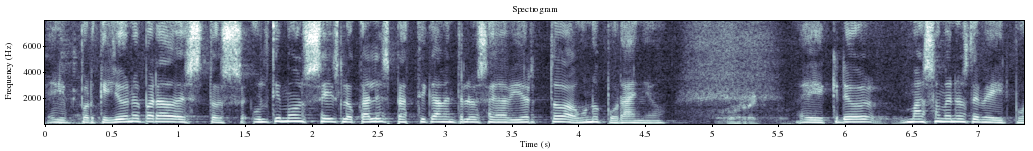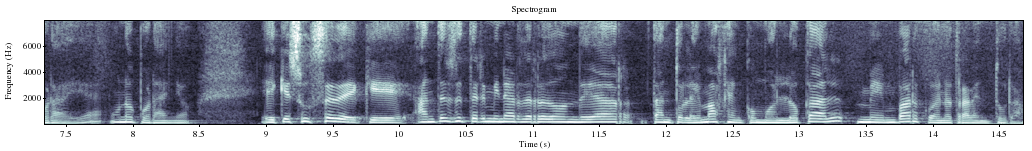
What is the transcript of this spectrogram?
Eh, porque yo no he parado estos últimos seis locales, prácticamente los he abierto a uno por año. Correcto. Eh, creo más o menos debe ir por ahí, uno por año. ¿Qué sucede? Que antes de terminar de redondear tanto la imagen como el local, me embarco en otra aventura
